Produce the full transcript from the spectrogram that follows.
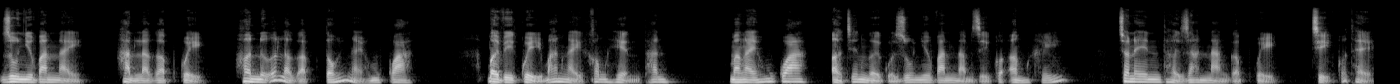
du như văn này hẳn là gặp quỷ hơn nữa là gặp tối ngày hôm qua. Bởi vì quỷ ban ngày không hiện thân mà ngày hôm qua ở trên người của du như văn làm gì có âm khí cho nên thời gian nàng gặp quỷ chỉ có thể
